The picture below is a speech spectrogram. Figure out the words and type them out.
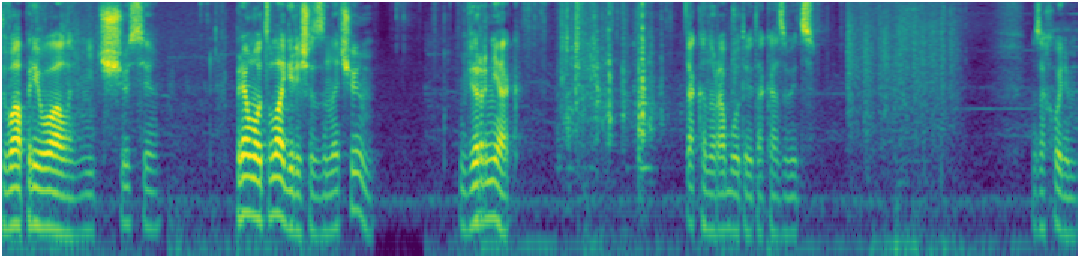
Два привала. Ничего себе. Прямо вот в лагере сейчас заночуем. Верняк. Так оно работает, оказывается. Заходим.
